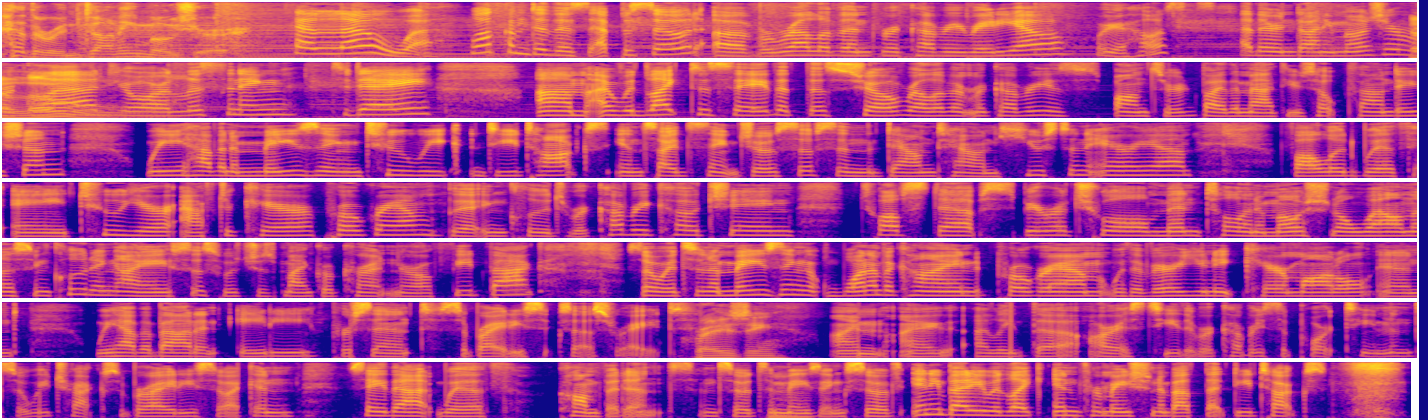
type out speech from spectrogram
Heather and Donnie Mosier. Hello. Welcome to this episode of Relevant Recovery Radio. We're your hosts, Heather and Donnie Mosier. We're Hello. glad you're listening today. Um, I would like to say that this show, Relevant Recovery, is sponsored by the Matthews Hope Foundation. We have an amazing two week detox inside St. Joseph's in the downtown Houston area, followed with a two year aftercare program that includes recovery coaching, 12 steps, spiritual, mental, and emotional wellness, including IASIS, which is microcurrent neurofeedback. So it's an amazing, one of a kind program with a very unique care model, and we have about an 80% sobriety success rate. Crazy. I'm I, I lead the RST, the recovery support team, and so we track sobriety. So I can say that with confidence, and so it's hmm. amazing. So if anybody would like information about that detox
